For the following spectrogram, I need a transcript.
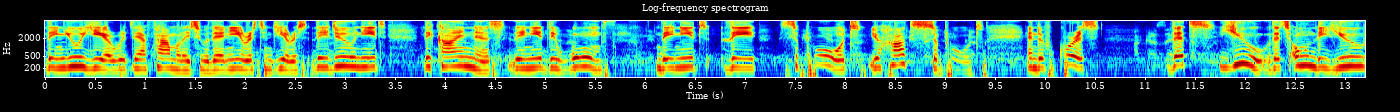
the New Year with their families, with their nearest and dearest. They do need the kindness, they need the warmth, they need the support, your heart's support. And of course, that's you, that's only you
